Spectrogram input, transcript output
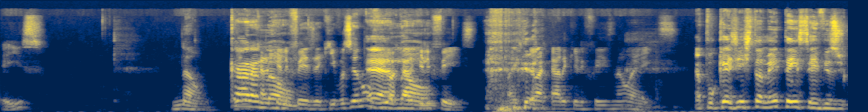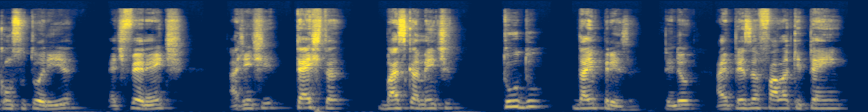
é isso? Não. Cara, pela cara não. que ele fez aqui, você não É, viu a cara não. que ele fez. Mas pela cara que ele fez, não é isso. É porque a gente também tem serviço de consultoria, é diferente. A gente testa basicamente tudo da empresa, entendeu? A empresa fala que tem,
